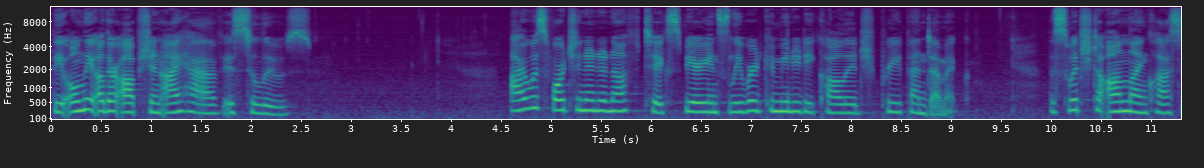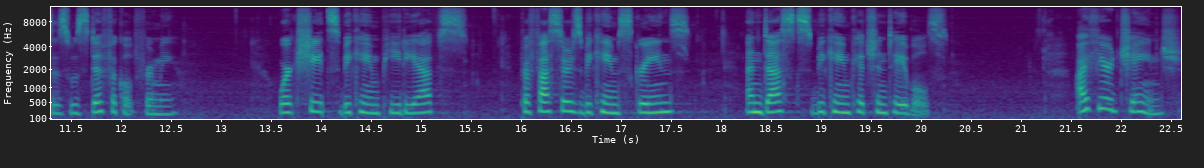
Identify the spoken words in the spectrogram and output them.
the only other option I have is to lose. I was fortunate enough to experience Leeward Community College pre pandemic. The switch to online classes was difficult for me. Worksheets became PDFs, professors became screens, and desks became kitchen tables. I feared change.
